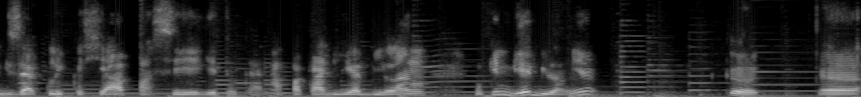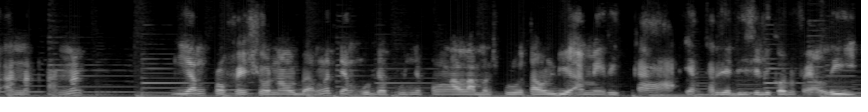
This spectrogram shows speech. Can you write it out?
exactly ke siapa sih gitu kan. Apakah dia bilang mungkin dia bilangnya ke ke anak-anak yang profesional banget yang udah punya pengalaman 10 tahun di Amerika yang kerja di Silicon Valley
